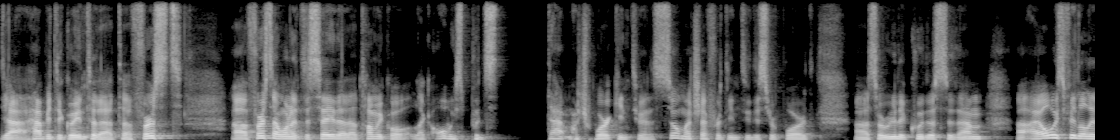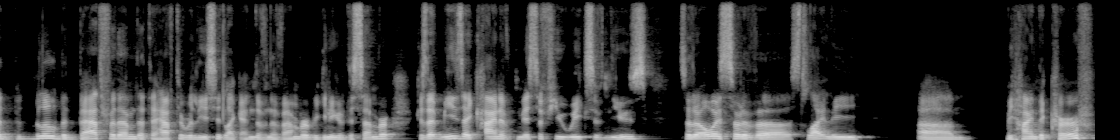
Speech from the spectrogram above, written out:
Yeah, happy to go into that. Uh, first, uh, first, I wanted to say that Atomico like always puts that much work into and so much effort into this report. Uh, so really kudos to them. Uh, I always feel a little, little, bit bad for them that they have to release it like end of November, beginning of December, because that means they kind of miss a few weeks of news. So they're always sort of uh, slightly um, behind the curve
